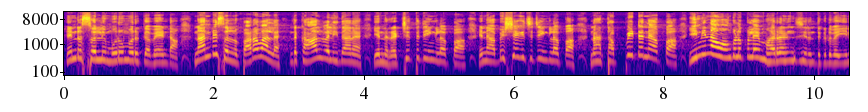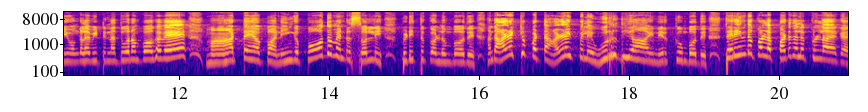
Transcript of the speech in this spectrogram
என்று சொல்லி முறுமுறுக்க வேண்டாம். நன்றி சொல்லணும். பரவாயில்ல. இந்த கால்வலி தானே. என்னை ரட்சித்துட்டீங்களப்பா. என்னை அபிஷேகிச்சிட்டீங்களப்பா. நான் தப்பிட்டேனேப்பா. இனி நான் உங்களுக்குள்ளே மறைஞ்சிருந்துக்கிடுவேன். இனி உங்களை விட்டு நான் தூரம் போகவே மாட்டேன் அப்பா. நீங்க போதும் என்று சொல்லி பிடித்து கொள்ளும் போது அந்த அழைக்கப்பட்ட அழைப்பிலே உறுதியாய் நிற்கும் போது தெரிந்து கொள்ளப்படுதலுக்குள்ளாக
